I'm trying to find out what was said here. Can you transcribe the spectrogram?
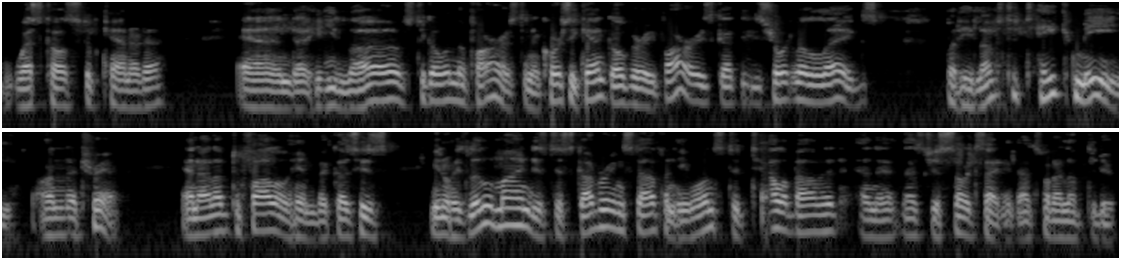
west coast of Canada, and uh, he loves to go in the forest. And of course, he can't go very far. He's got these short little legs but he loves to take me on a trip. And I love to follow him because his, you know, his little mind is discovering stuff and he wants to tell about it. And that's just so exciting. That's what I love to do.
